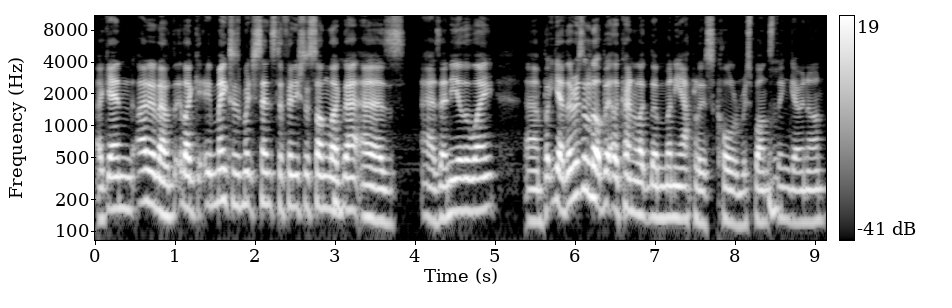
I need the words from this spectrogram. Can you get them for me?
again, I don't know, like it makes as much sense to finish the song like that as as any other way. Um, but yeah, there is a little bit of kind of like the Moneyapolis call and response thing going on.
